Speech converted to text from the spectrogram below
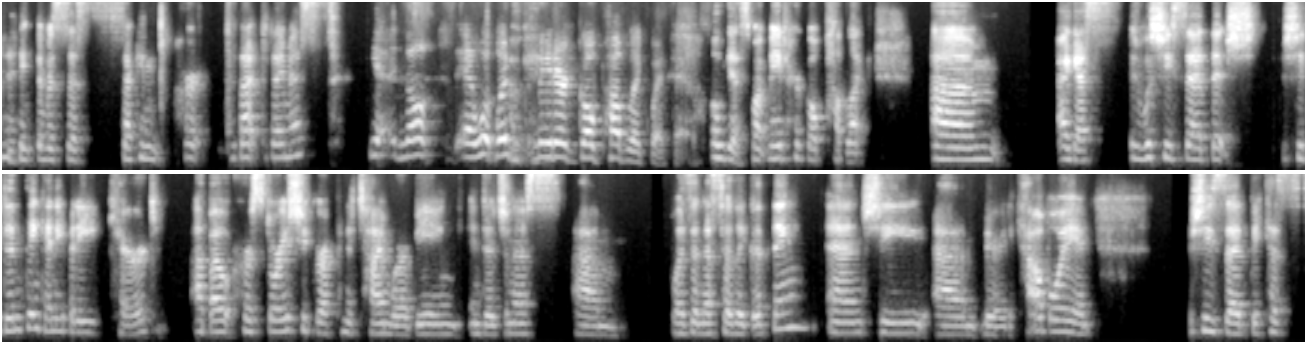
And I think there was a second part to that. Did I miss? Yeah, no. What, what okay. made her go public with it? Oh, yes. What made her go public? Um, I guess it was she said that she, she didn't think anybody cared about her story. She grew up in a time where being Indigenous um, wasn't necessarily a good thing. And she um, married a cowboy. And she said, because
